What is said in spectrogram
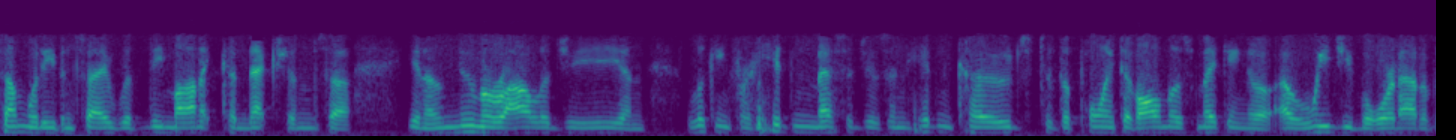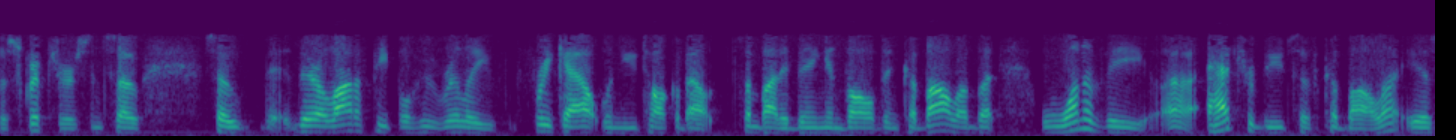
some would even say with demonic connections. Uh, you know, numerology and looking for hidden messages and hidden codes to the point of almost making a, a Ouija board out of the scriptures. And so, so there are a lot of people who really freak out when you talk about somebody being involved in Kabbalah. But one of the uh, attributes of Kabbalah is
